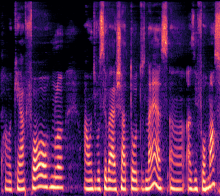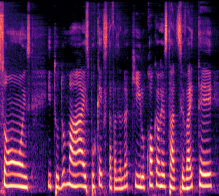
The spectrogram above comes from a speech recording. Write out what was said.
qual que é a fórmula, aonde você vai achar todos, né, as, as informações e tudo mais, por que, que você está fazendo aquilo, qual que é o resultado que você vai ter.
